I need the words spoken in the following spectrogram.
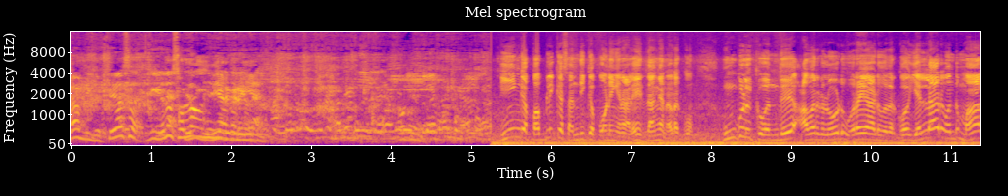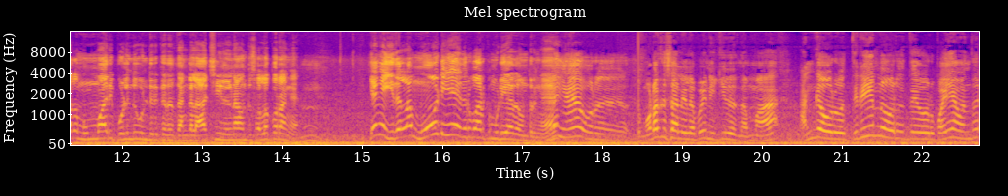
மேம் நீங்க பேச நீங்க எதோ சொல்ல வந்தீங்க? இருக்கிறீங்க நீங்க பப்ளிக்கை சந்திக்க போனீங்கனாலே இதுதாங்க நடக்கும். உங்களுக்கு வந்து அவர்களோடு உரையாடுவதற்கோ எல்லாரும் வந்து மாதம் மும்மாறி பொழிந்து கொண்டிருக்கிறது தங்கள் ஆட்சியில்னா வந்து சொல்ல போறாங்க. ம். ஏங்க இதெல்லாம் மோடியே எதிர்பார்க்க முடியாத ஒன்றுங்க. ஒரு முடக்கு சாலையில போய் நிக்குது இந்த அம்மா. அங்க ஒரு திடீர்னு ஒரு ஒரு பையன் வந்து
